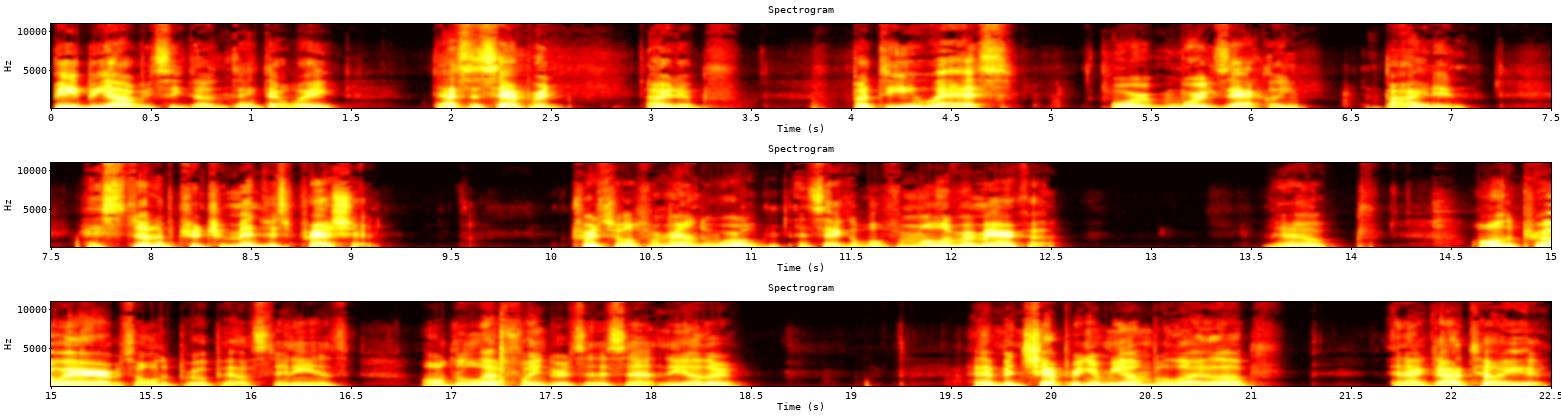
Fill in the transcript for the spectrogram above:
Bibi obviously doesn't think that way. That's a separate item. But the U.S., or more exactly, Biden, has stood up to tremendous pressure. First of all, from around the world, and second of all, from all over America. You know, all the pro Arabs, all the pro Palestinians, all the left wingers, and this, that, and the other have been shepherding him Yom Belila. And I gotta tell you,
